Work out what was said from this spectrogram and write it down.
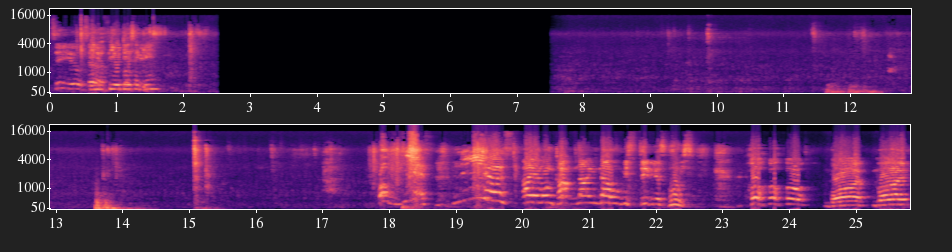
See you, sir. in a few days Okay. again. Oh yes! Yes! I am on top 9 now, mysterious voice. Ho ho ho! Boy, boy,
